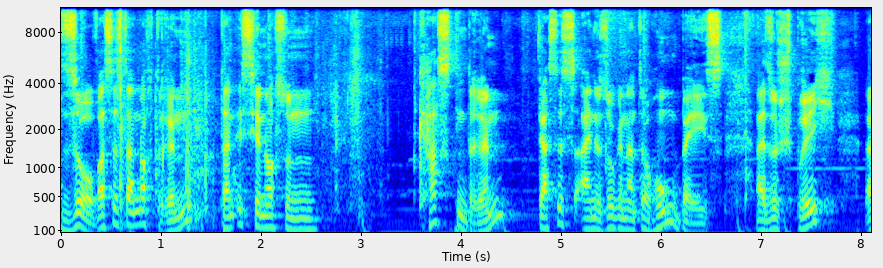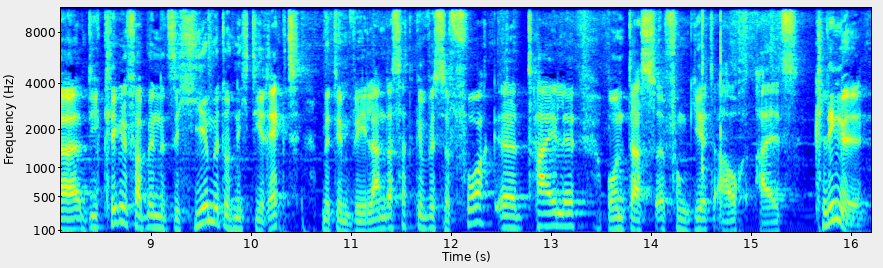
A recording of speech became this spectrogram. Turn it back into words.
So, was ist dann noch drin? Dann ist hier noch so ein Kasten drin. Das ist eine sogenannte Homebase. Also sprich, äh, die Klingel verbindet sich hiermit und nicht direkt mit dem WLAN. Das hat gewisse Vorteile und das äh, fungiert auch als Klingel.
